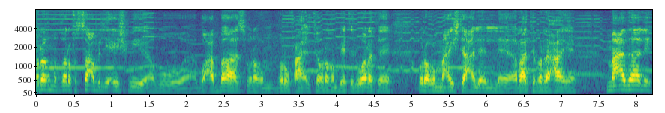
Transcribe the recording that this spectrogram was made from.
رغم الظرف الصعب اللي يعيش فيه ابو أبو عباس ورغم ظروف عائلته ورغم بيت الورثة ورغم معيشته على راتب الرعاية مع ذلك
